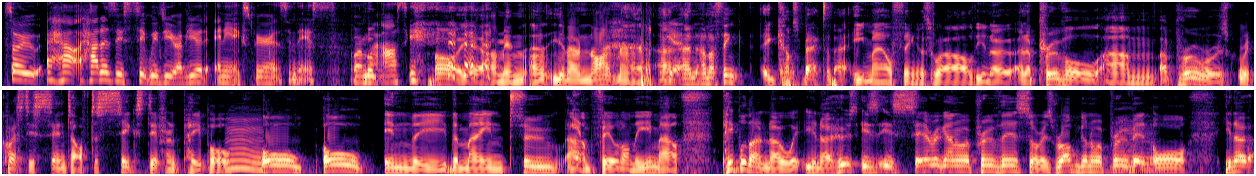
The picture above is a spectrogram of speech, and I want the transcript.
so how, how does this sit with you? Have you had any experience in this? Or am Look, I asking? oh, yeah, I mean, uh, you know, nightmare. And, and, and, I think it comes back to that email thing as well. You know, an approval um, approval request is sent off to six different people, mm. all all in the the main to um, yep. field on the email. People don't know, you know, who's is is Sarah going to approve this or is Rob going to approve mm. it or, you know,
